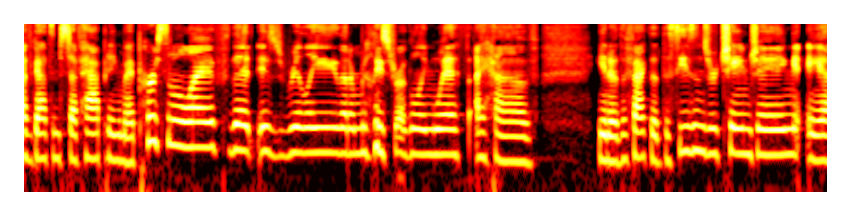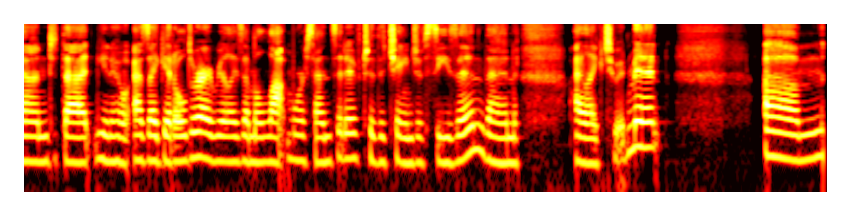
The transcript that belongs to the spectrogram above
I've got some stuff happening in my personal life that is really, that I'm really struggling with. I have, you know, the fact that the seasons are changing and that, you know, as I get older, I realize I'm a lot more sensitive to the change of season than I like to admit. Um,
